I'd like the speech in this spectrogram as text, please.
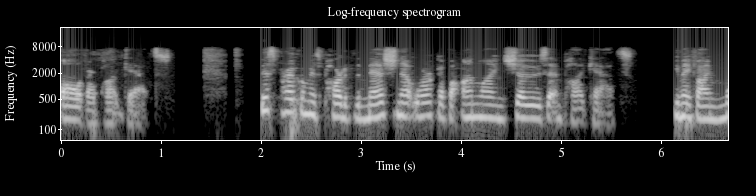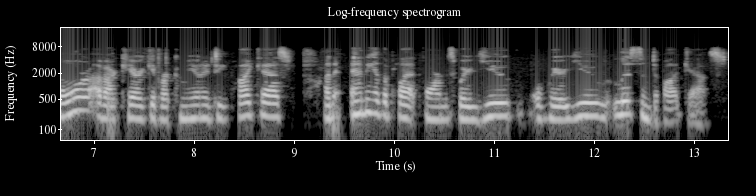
all of our podcasts. This program is part of the Mesh network of online shows and podcasts. You may find more of our caregiver community podcast on any of the platforms where you where you listen to podcasts.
